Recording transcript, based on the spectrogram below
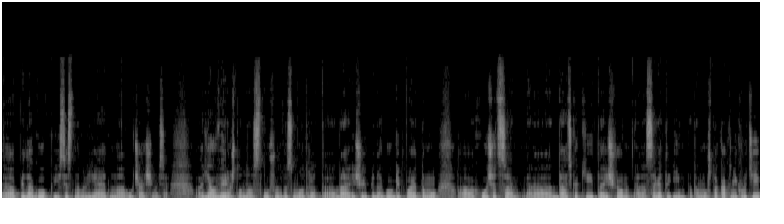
а, педагог, естественно, влияет на учащегося. А, я уверен, что нас слушают и смотрят а, да, еще и педагоги, поэтому а, хочется а, дать какие-то еще а, советы им, потому что, как ни крути,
